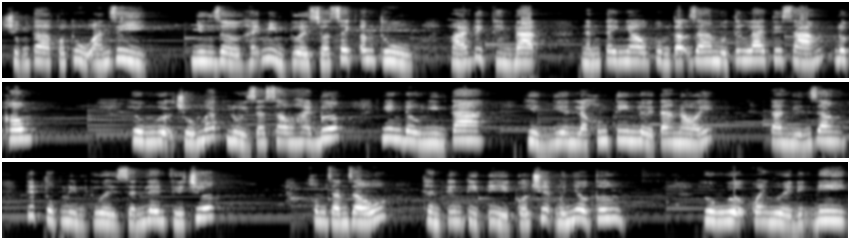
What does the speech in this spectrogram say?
chúng ta có thủ oán gì, nhưng giờ hãy mỉm cười xóa sạch âm thù, hóa địch thành bạn, nắm tay nhau cùng tạo ra một tương lai tươi sáng, được không? Hương ngựa trố mắt lùi ra sau hai bước, nghiêng đầu nhìn ta, hiển nhiên là không tin lời ta nói. Ta nghiến răng, tiếp tục mỉm cười dấn lên phía trước. Không dám giấu, thần tiên tỷ tỷ có chuyện muốn nhờ cưng. Hương ngựa quay người định đi,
